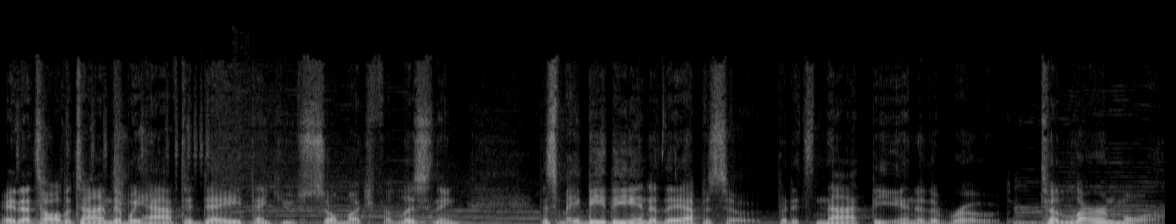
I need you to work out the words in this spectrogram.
Hey, that's all the time that we have today. Thank you so much for listening. This may be the end of the episode, but it's not the end of the road. To learn more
